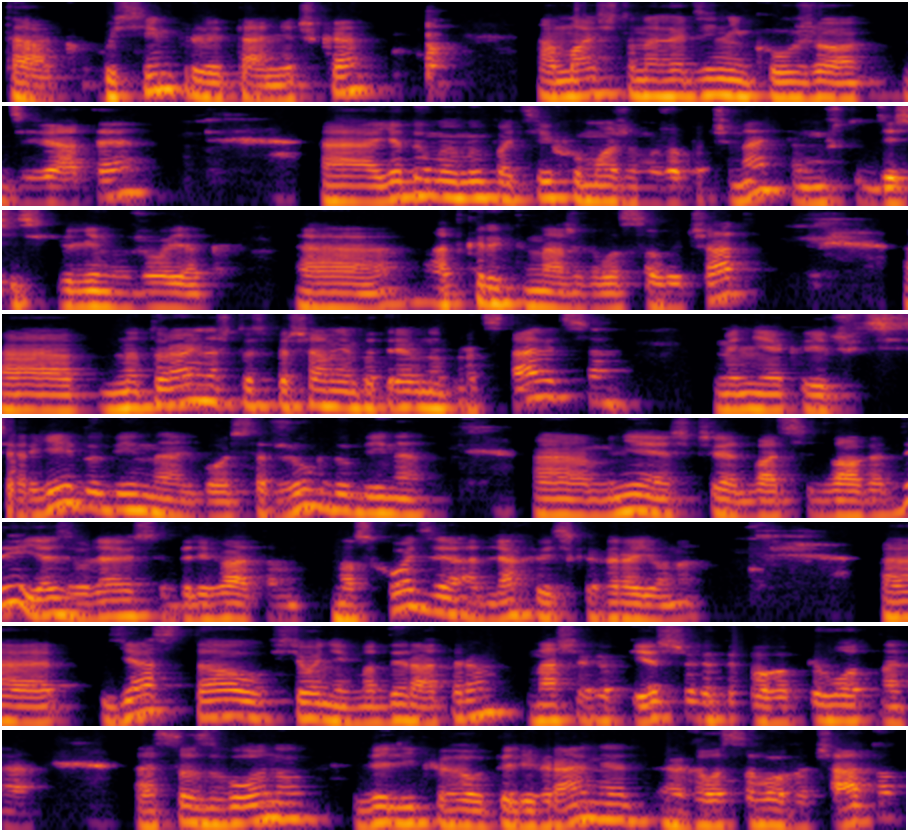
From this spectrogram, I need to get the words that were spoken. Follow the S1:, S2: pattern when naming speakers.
S1: Так усім прывітанечка амаль што на гадзінніку ўжо 9 Я думаю мы паціху можам ужо пачынаць тому что 10 хвілін ужо як адкрыты наш галасовы чат натуральна што спяша мне патрэбна прадставіцца мяне клічуць Сергей дубіна альбо сяржук дубіна мне яшчэ 22 гады я з'яўляюся дэлегатам на сходзе ад ляхавіцкага района я стаў сёння мадэратарам нашага першага такого пілотнага созвону вялікага ў тэлеграме галасавога чату.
